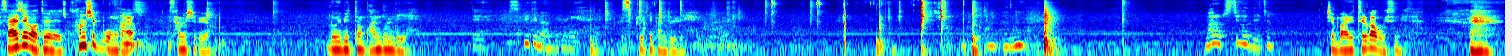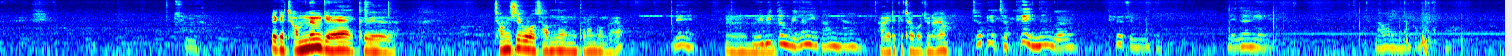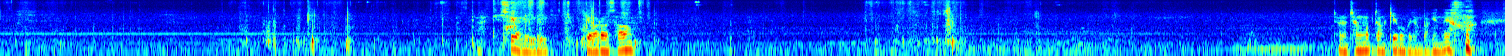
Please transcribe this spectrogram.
사이즈가 어떻게 되죠? 35인가요? 30. 이요 루이비통 반둘리 네, 스피드 만들기. 스피디 반둘리 이거는 말 없이 찍어도 되죠? 지금 말이 들어가고 있습니다. 이렇게 접는 게 그 정식으로 접는 그런 건가요? 네, 음. 루이비통 매장에 가면 아 이렇게 접어주나요? 접혀, 접혀 있는 걸 펴줍니다. 매장에 나와 있는 거 말고. 아, 일일이 쭉 열어서 저는 장갑도 안 끼고 그냥 막했네요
